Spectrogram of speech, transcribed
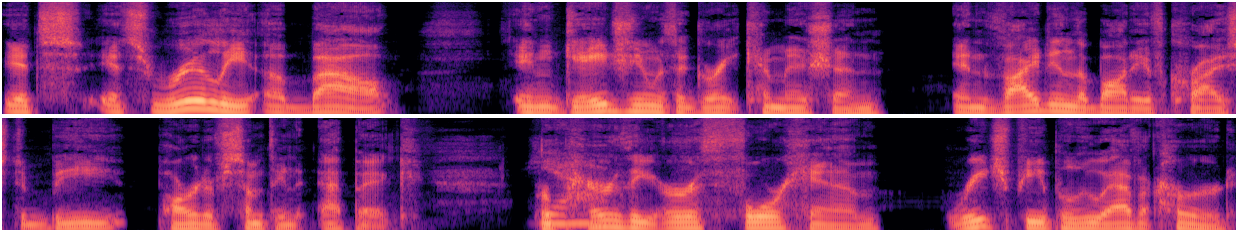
it's it's really about engaging with the great commission inviting the body of christ to be part of something epic prepare Yeah. the earth for him reach people who haven't heard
